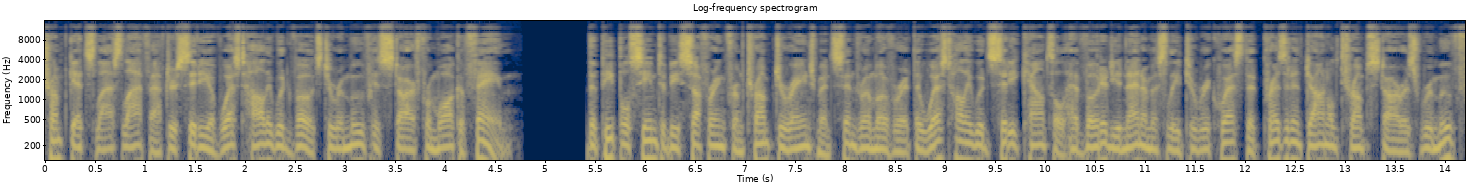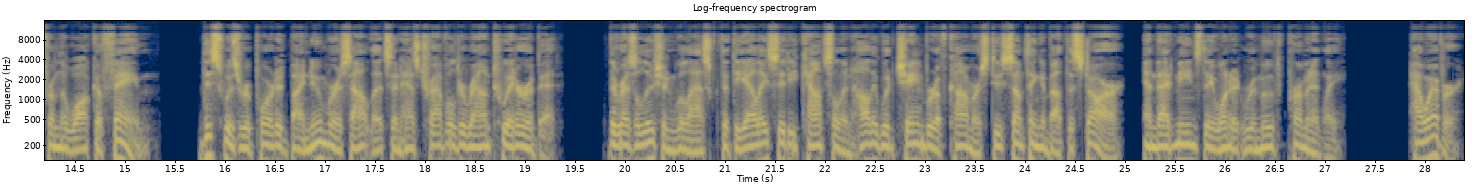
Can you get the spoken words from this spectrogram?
Trump gets last laugh after City of West Hollywood votes to remove his star from Walk of Fame. The people seem to be suffering from Trump derangement syndrome over at the West Hollywood City Council have voted unanimously to request that President Donald Trump's star is removed from the Walk of Fame. This was reported by numerous outlets and has traveled around Twitter a bit. The resolution will ask that the LA City Council and Hollywood Chamber of Commerce do something about the star, and that means they want it removed permanently. However,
